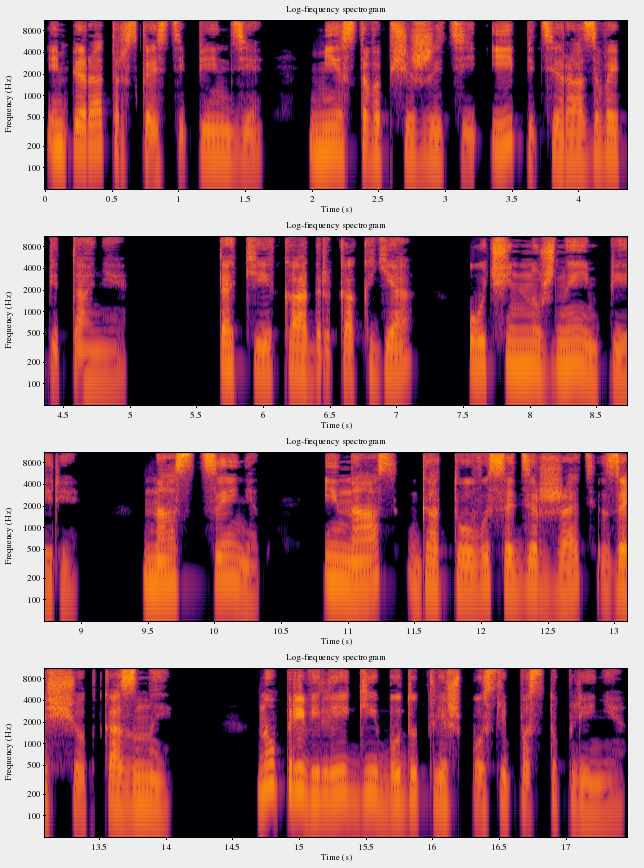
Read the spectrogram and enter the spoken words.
императорская стипендия, место в общежитии и пятиразовое питание. Такие кадры, как я, очень нужны империи. Нас ценят, и нас готовы содержать за счет казны. Но привилегии будут лишь после поступления.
